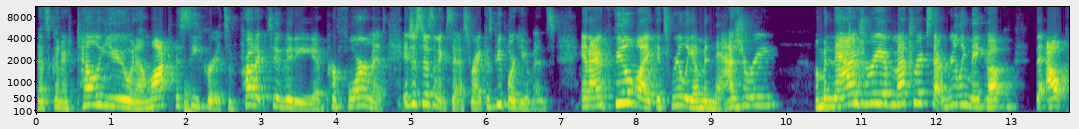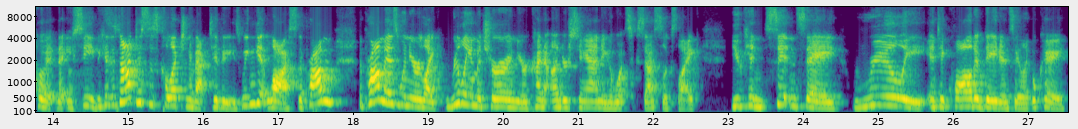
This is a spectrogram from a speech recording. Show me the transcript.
that's going to tell you and unlock the secrets of productivity and performance. It just doesn't exist, right? Because people are humans. And I feel like it's really a menagerie, a menagerie of metrics that really make up the output that you see because it's not just this collection of activities we can get lost the problem the problem is when you're like really immature and you're kind of understanding of what success looks like you can sit and say really and take qualitative data and say like okay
